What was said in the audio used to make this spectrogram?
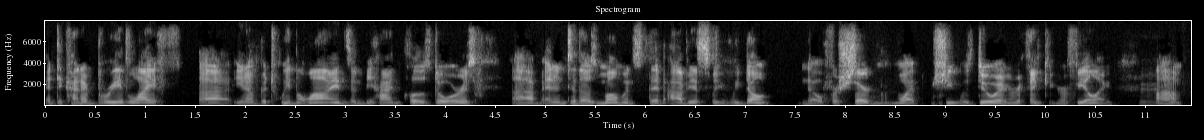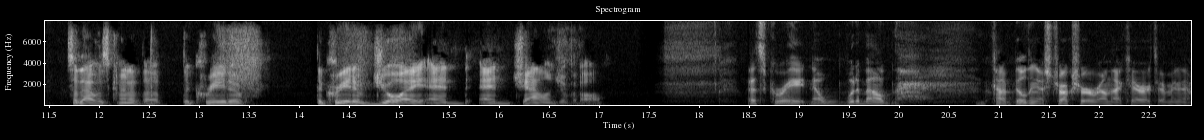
and to kind of breathe life uh, you know between the lines and behind closed doors um, and into those moments that obviously we don't know for certain what she was doing or thinking or feeling mm-hmm. um, so that was kind of the the creative the creative joy and and challenge of it all That's great. Now, what about kind of building a structure around that character? I mean,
